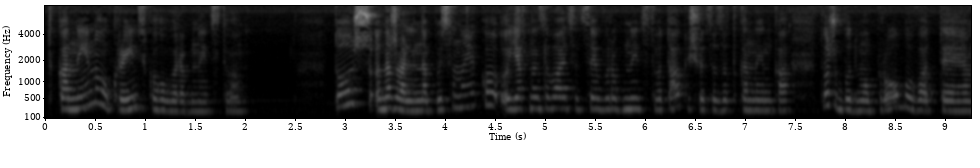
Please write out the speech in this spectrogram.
тканину українського виробництва. Тож, на жаль, не написано, як, як називається це виробництво, так, що це за тканинка. Тож будемо пробувати,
